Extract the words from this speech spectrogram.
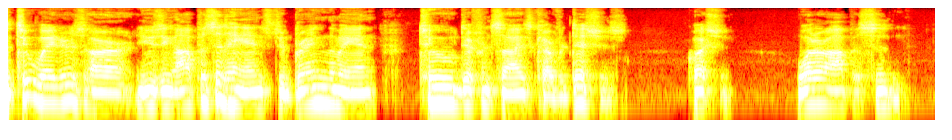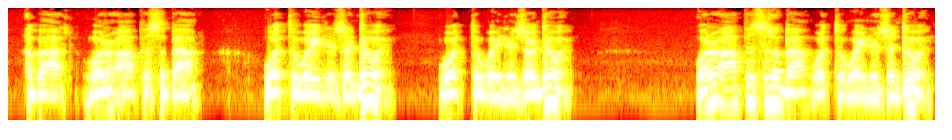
The two waiters are using opposite hands to bring the man two different size covered dishes. Question. What are opposite about what are opposite about what the waiters are doing? What the waiters are doing. What are opposite about what the waiters are doing?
